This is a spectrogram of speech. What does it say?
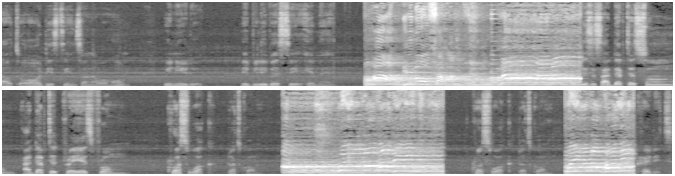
out all these things on our own. We need you. May believers say Amen. Ah, This is adapted song, adapted prayers from crosswalk.com. Crosswalk.com. Credit.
